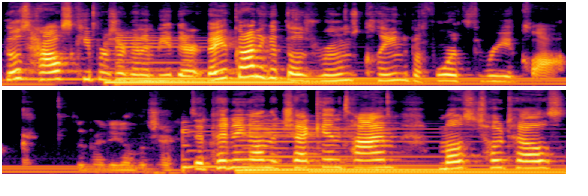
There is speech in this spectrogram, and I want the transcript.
those housekeepers are going to be there they've got to get those rooms cleaned before 3 o'clock Depending on the check-in. depending on the check-in time most hotels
